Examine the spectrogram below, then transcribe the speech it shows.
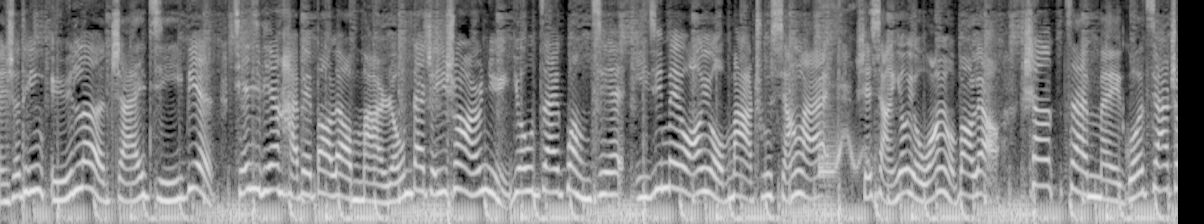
欢迎收听娱乐宅急便。前几天还被爆料马蓉带着一双儿女悠哉逛街，已经被网友骂出翔来。谁想又有网友爆料，称在美国加州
